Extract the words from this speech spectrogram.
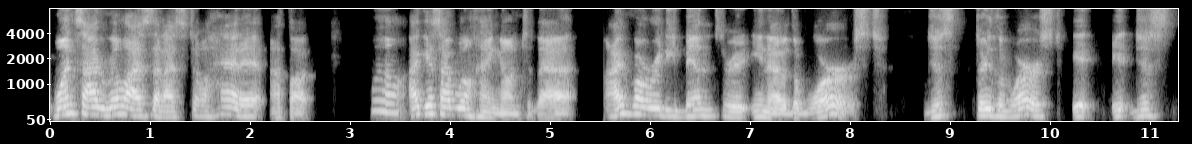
Once I realized that I still had it, I thought, well, I guess I will hang on to that. I've already been through, you know, the worst. Just through the worst, it it just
